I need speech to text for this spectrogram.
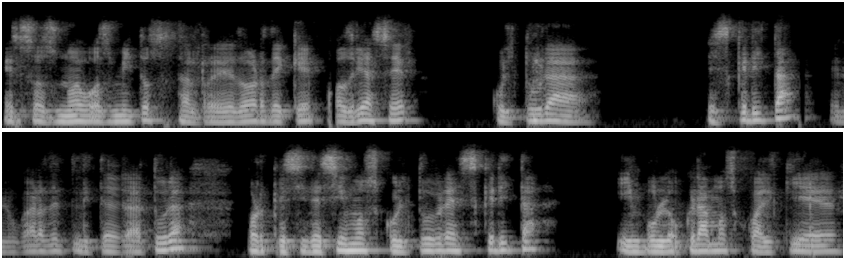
esos nuevos mitos alrededor de que podría ser cultura escrita en lugar de literatura, porque si decimos cultura escrita, involucramos cualquier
